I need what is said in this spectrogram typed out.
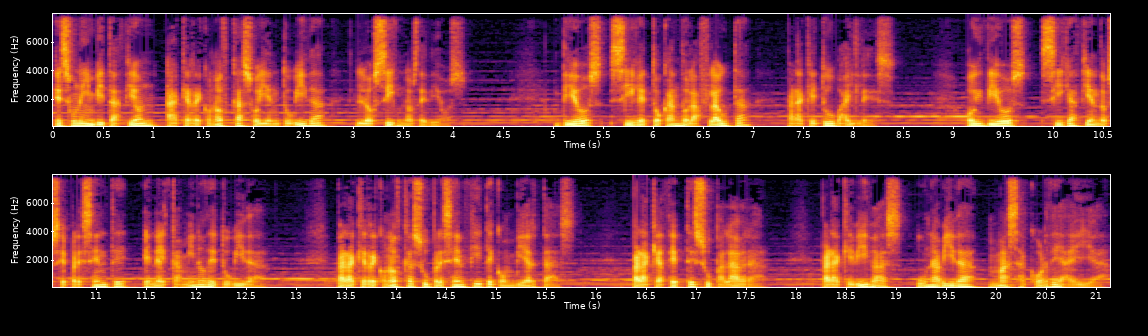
es una invitación a que reconozcas hoy en tu vida los signos de Dios. Dios sigue tocando la flauta para que tú bailes. Hoy Dios sigue haciéndose presente en el camino de tu vida, para que reconozcas su presencia y te conviertas, para que aceptes su palabra, para que vivas una vida más acorde a ella.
